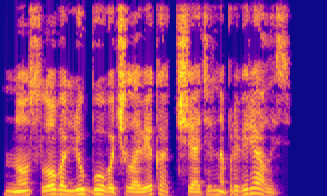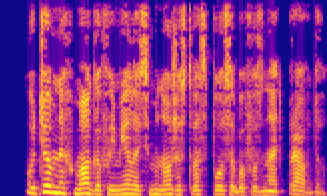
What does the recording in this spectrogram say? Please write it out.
но слово любого человека тщательно проверялось. У темных магов имелось множество способов узнать правду.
